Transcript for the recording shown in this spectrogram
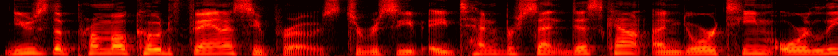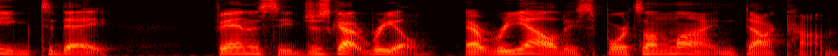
use the promo code FANTASYPROS to receive a 10% discount on your team or league today. Fantasy just got real at realitysportsonline.com.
